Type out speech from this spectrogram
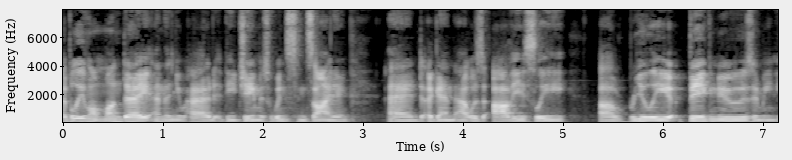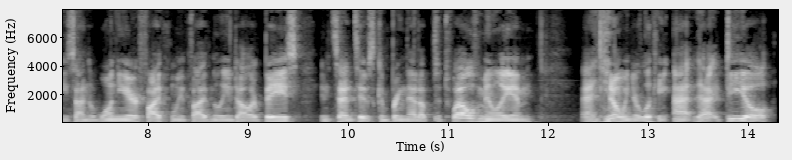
I believe, on Monday, and then you had the Jameis Winston signing, and again, that was obviously uh, really big news. I mean, he signed a one-year, five point five million dollar base. Incentives can bring that up to twelve million, and you know, when you're looking at that deal,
